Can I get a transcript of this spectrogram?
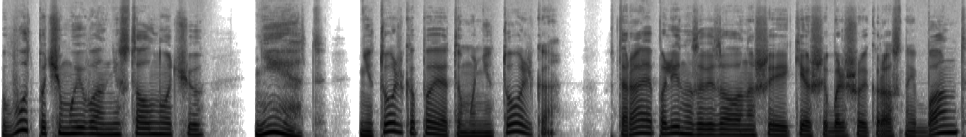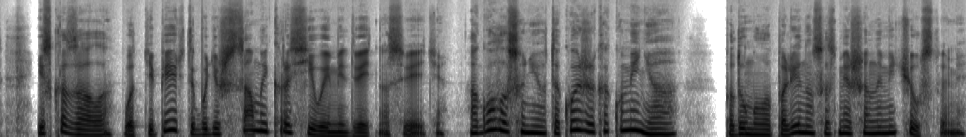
Вот почему Иван не стал ночью. Нет, не только поэтому, не только. Вторая Полина завязала на шее Кеши большой красный бант и сказала, вот теперь ты будешь самый красивый медведь на свете. «А голос у нее такой же, как у меня», — подумала Полина со смешанными чувствами.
